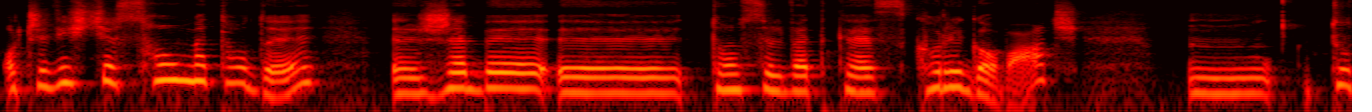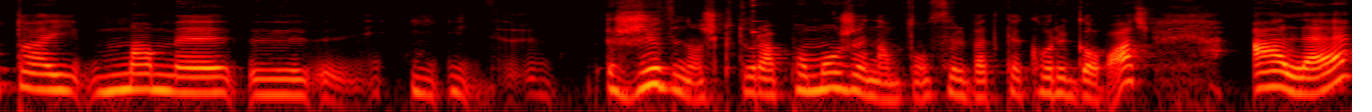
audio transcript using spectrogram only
Oczywiście są metody, y, żeby tą sylwetkę skorygować. Ym, Tutaj mamy żywność, która pomoże nam tą sylwetkę korygować, ale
